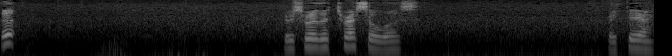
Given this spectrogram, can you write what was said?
Uh, There's where the trestle was. Right there.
